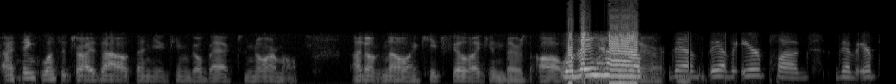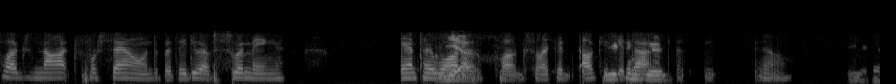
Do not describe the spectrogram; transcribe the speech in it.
I think once it dries out, then you can go back to normal. I don't know. I keep feel like in there's always well, they have there. they have they have earplugs. They have earplugs not for sound, but they do have swimming anti-water Yes. plugs. So I could I could You get that. do- You know. Yeah.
